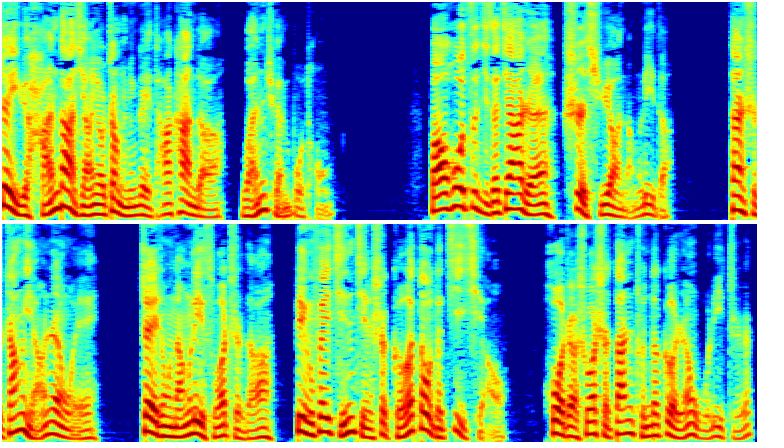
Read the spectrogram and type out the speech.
这与韩大想要证明给他看的完全不同。保护自己的家人是需要能力的，但是张扬认为，这种能力所指的，并非仅仅是格斗的技巧。或者说是单纯的个人武力值。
